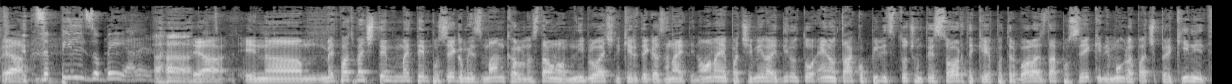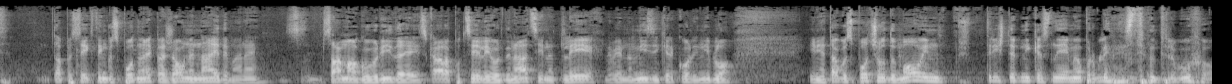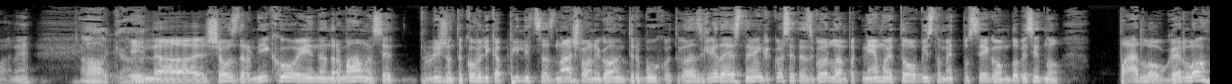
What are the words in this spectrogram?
Ja. Zapil zobe, a veš. Ja, in um, med, pač med, tem, med tem posegom je zmanjkalo, enostavno ni bilo več nikjer tega za najti. No, ona je pač imela edino to eno tako pilico, točno te sorte, ki je potrebovala za ta poseg in je mogla pač prekiniti ta poseg. Tem gospodom je rekla, žal ne najdem. a Ne. S- Sama govori, da je iskala po celi ordinaciji, na tleh, ne vem, na mizi, kjerkoli ni bilo. In je ta gospod šel domov in tri, štiri dni kasneje je imel probleme s tem trebuhom. Oh, God. In uh, šel zdravniku, in uh, normalno se je približno tako velika pilica znašla v njegovem trebuhu. Tako da zgleda, jaz ne vem, kako se je to zgodilo, ampak njemu je to v bistvu med posegom dobesedno padlo v grlo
